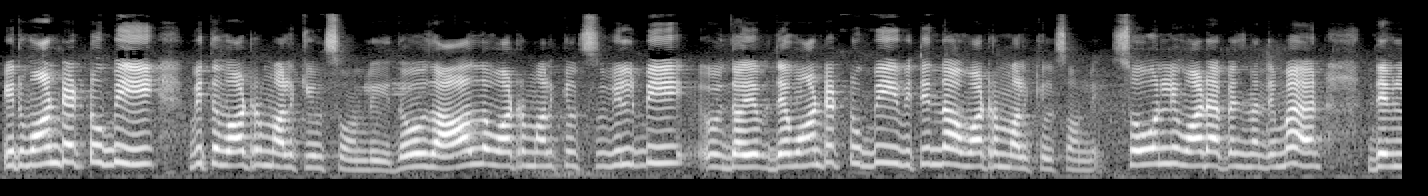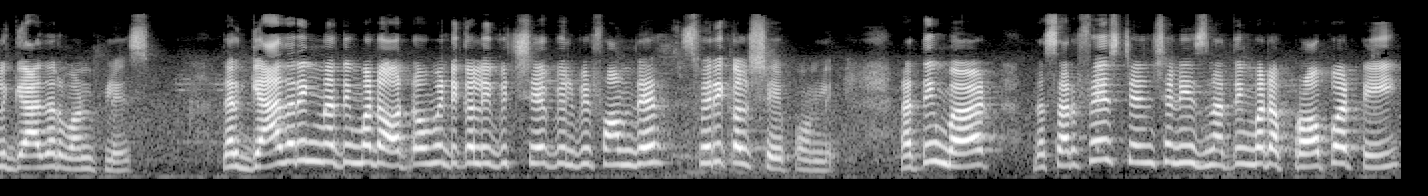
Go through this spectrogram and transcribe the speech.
It wanted to be with the water molecules only. Those all the water molecules will be they, they wanted to be within the water molecules only. So only what happens nothing but they will gather one place they're gathering nothing but automatically which shape will be formed there? Spherical shape only. Nothing but the surface tension is nothing but a property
